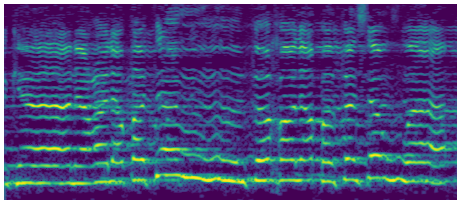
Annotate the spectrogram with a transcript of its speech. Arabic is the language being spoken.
كان علقة فخلق فسوى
